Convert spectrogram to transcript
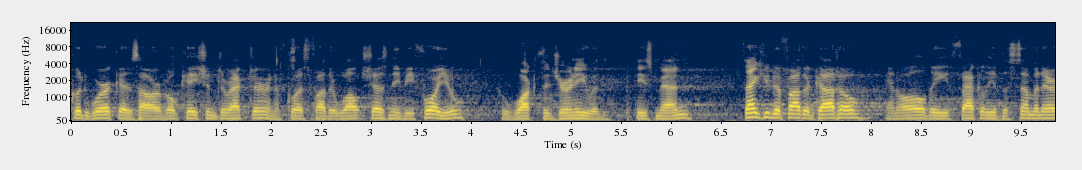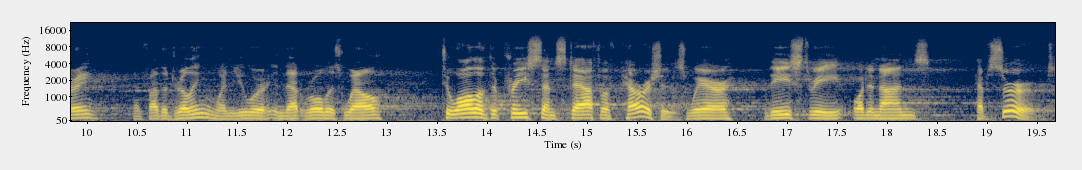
good work as our vocation director, and of course, Father Walt Chesney before you, who walked the journey with these men. Thank you to Father Gatto and all the faculty of the seminary, and Father Drilling, when you were in that role as well, to all of the priests and staff of parishes where these three ordinands have served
